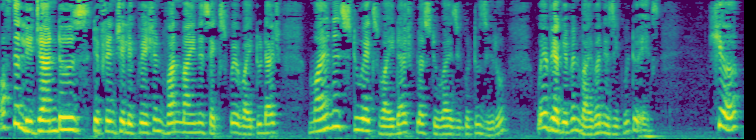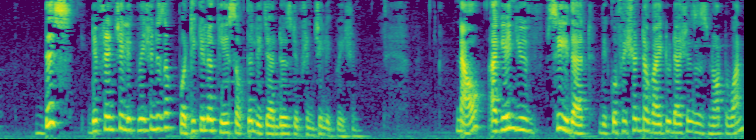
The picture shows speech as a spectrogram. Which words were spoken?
of the Legendre's differential equation 1 minus x square y2 dash minus 2x y dash plus 2y is equal to 0 where we are given y1 is equal to x. Here this differential equation is a particular case of the Legendre's differential equation. Now again you see that the coefficient of y2 dashes is not 1.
